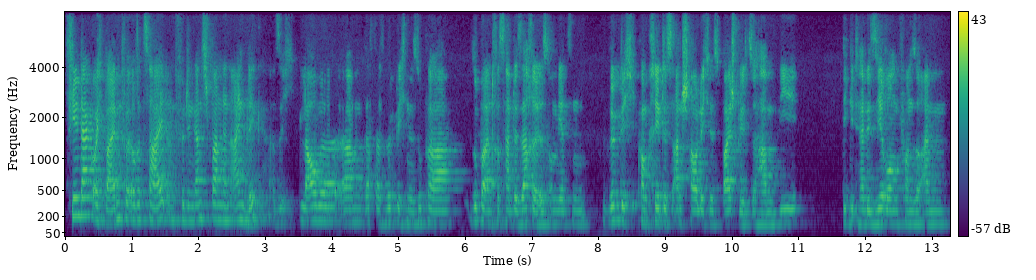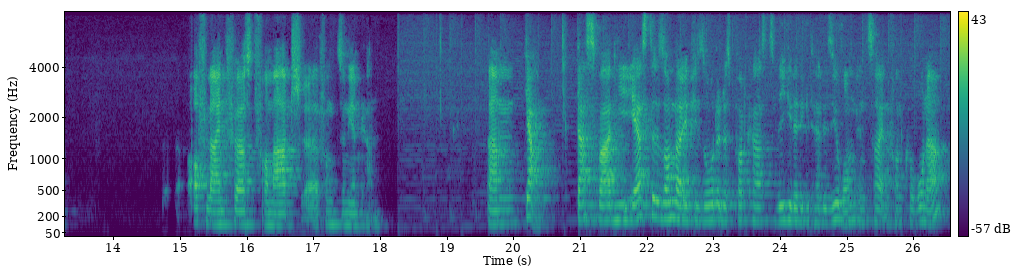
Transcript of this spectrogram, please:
vielen Dank euch beiden für eure Zeit und für den ganz spannenden Einblick. Also ich glaube, ähm, dass das wirklich eine super, super interessante Sache ist, um jetzt ein wirklich konkretes, anschauliches Beispiel zu haben, wie Digitalisierung von so einem Offline-First-Format äh, funktionieren kann. Ähm, ja, das war die erste Sonderepisode des Podcasts Wege der Digitalisierung in Zeiten von Corona.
